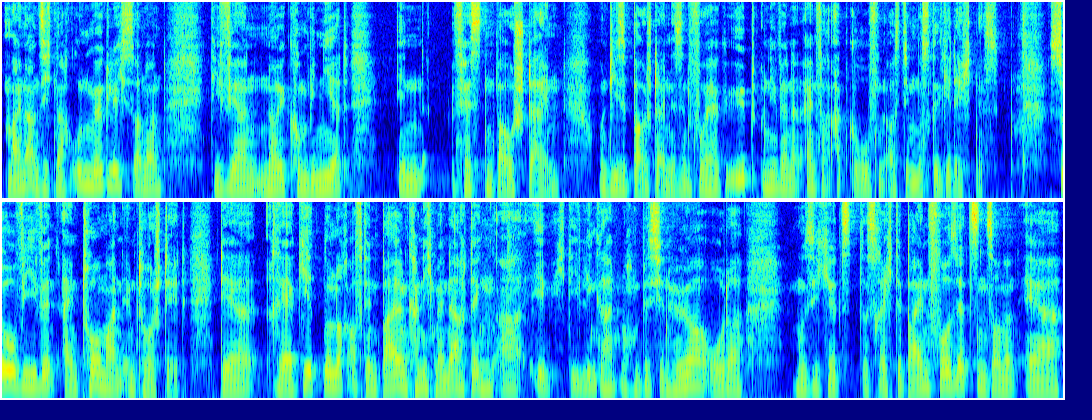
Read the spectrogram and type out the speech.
meiner Ansicht nach unmöglich, sondern die werden neu kombiniert in festen Bausteinen. Und diese Bausteine sind vorher geübt und die werden dann einfach abgerufen aus dem Muskelgedächtnis. So wie wenn ein Tormann im Tor steht. Der reagiert nur noch auf den Ball und kann nicht mehr nachdenken, ah, ich die linke Hand noch ein bisschen höher oder muss ich jetzt das rechte Bein vorsetzen, sondern er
